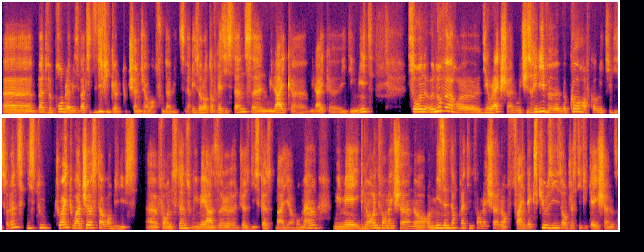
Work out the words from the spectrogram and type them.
Uh, but the problem is that it's difficult to change our food habits. There is a lot of resistance and we like, uh, we like uh, eating meat. So an, another uh, direction, which is really the, the core of cognitive dissonance, is to try to adjust our beliefs. Uh, for instance, we may, as uh, just discussed by uh, Romain, we may ignore information or misinterpret information or find excuses or justifications.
